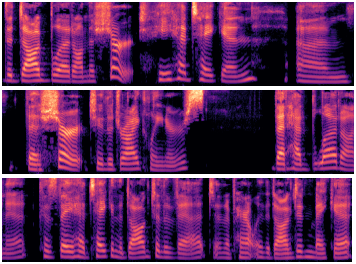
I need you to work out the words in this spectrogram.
the dog blood on the shirt. He had taken um, the shirt to the dry cleaners that had blood on it because they had taken the dog to the vet and apparently the dog didn't make it.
